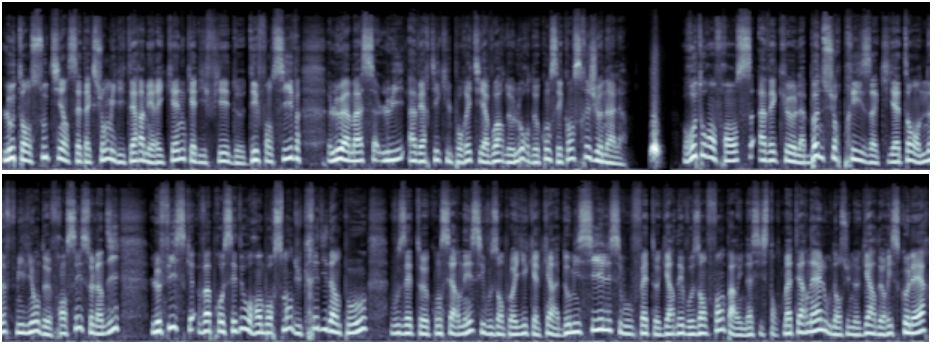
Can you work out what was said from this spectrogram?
L'OTAN soutient cette action militaire américaine qualifiée de défensive. Le Hamas, lui, avertit qu'il pourrait y avoir de lourdes conséquences régionales. Retour en France avec euh, la bonne surprise qui attend 9 millions de Français ce lundi. Le fisc va procéder au remboursement du crédit d'impôt. Vous êtes euh, concerné si vous employez quelqu'un à domicile, si vous faites garder vos enfants par une assistante maternelle ou dans une garderie scolaire,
